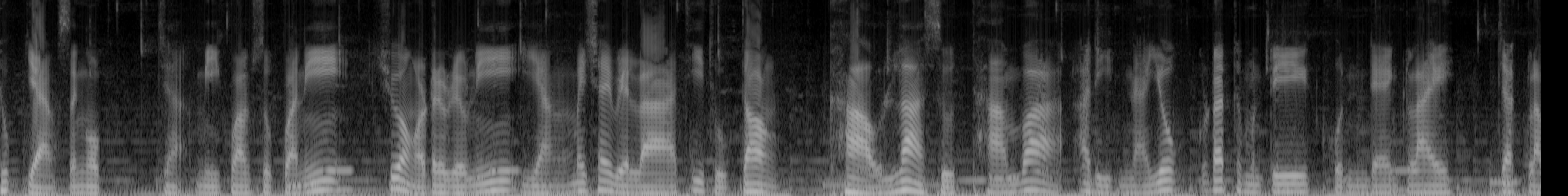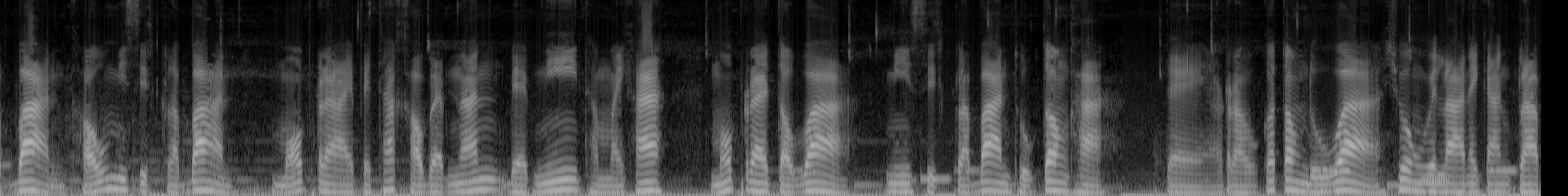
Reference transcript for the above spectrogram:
ทุกอย่างสงบ จะมีความสุขกว่านี้ ช่วงเร็วๆนี้ยังไม่ใช่เวลาที่ถูกต้อง ข่าวล่าสุดถามว่าอดีตนายกรัฐมนตรีคนแดงไกล จะกลับบ้านเขามีสิทธิ์กลับบ้าน หมอปลายไปทักเขาแบบนั้นแบบนี้ทำไมคะหมอปลายตอบว่ามีสิทธิ์กลับบ้านถูกต้องค่ะ แต่เราก็ต้องดูว่าช่วงเวลาในการกลับ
